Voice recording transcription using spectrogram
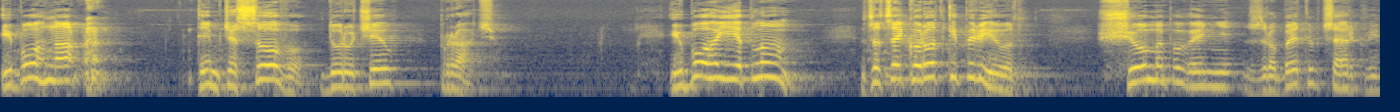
і Бог нам тимчасово доручив працю. І в Бога є план за цей короткий період, що ми повинні зробити в церкві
